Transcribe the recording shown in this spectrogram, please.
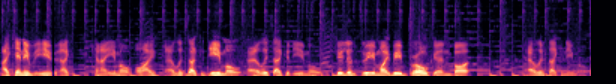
I can't even... E I can I emote? Oh, I at least I could emote. At least I could emote. Season 3 might be broken, but at least I can emote.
